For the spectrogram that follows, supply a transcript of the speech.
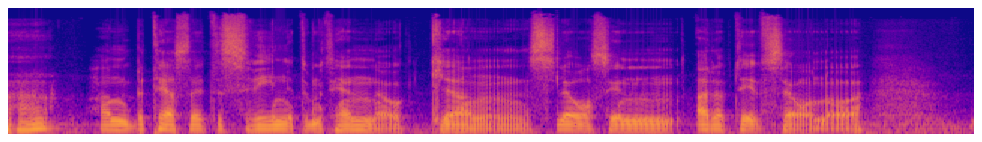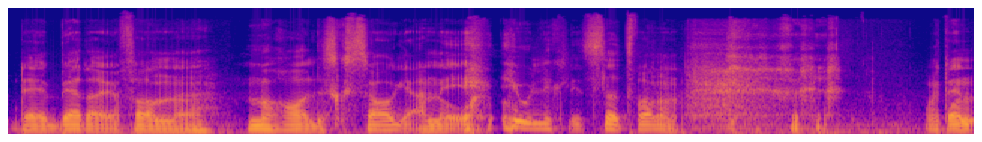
Aha. Han beter sig lite svinigt mot henne och han slår sin adoptivson och det bäddar ju för en eh, moralisk saga med olyckligt slut för honom. Och den,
